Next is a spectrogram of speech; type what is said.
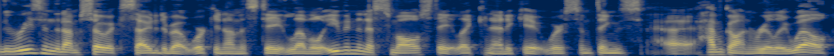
The reason that I'm so excited about working on the state level, even in a small state like Connecticut, where some things uh, have gone really well,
